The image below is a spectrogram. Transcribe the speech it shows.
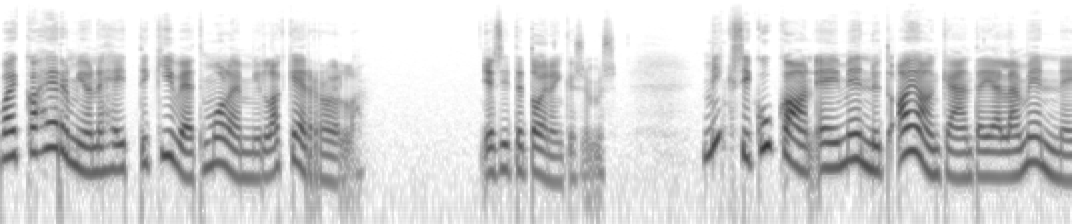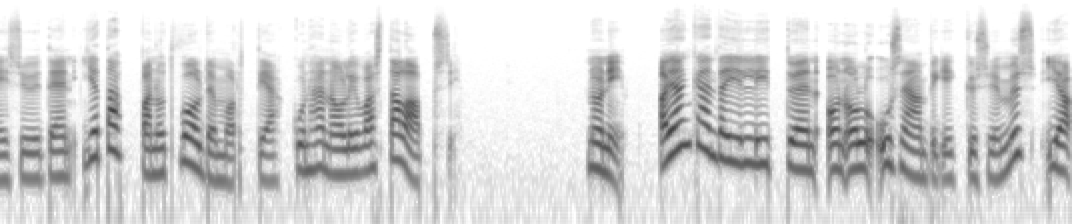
vaikka Hermione heitti kivet molemmilla kerroilla? Ja sitten toinen kysymys. Miksi kukaan ei mennyt ajankääntäjällä menneisyyteen ja tappanut Voldemorttia, kun hän oli vasta lapsi? No niin, Ajankääntäjiin liittyen on ollut useampikin kysymys, ja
